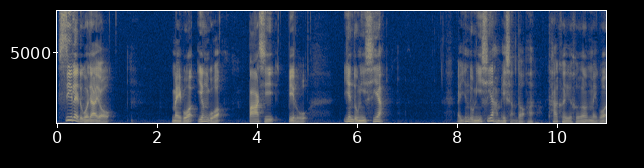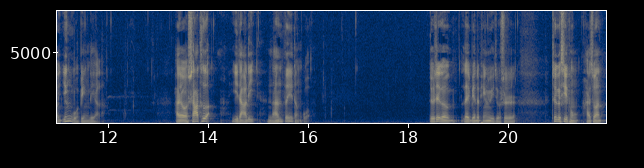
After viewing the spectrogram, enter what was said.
C 类的国家有美国、英国、巴西、秘鲁、印度尼西亚。哎，印度尼西亚没想到啊，它可以和美国、英国并列了。还有沙特。意大利、南非等国对这个类别的评语就是，这个系统还算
